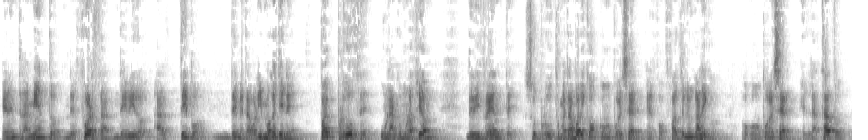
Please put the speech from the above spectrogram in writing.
el entrenamiento de fuerza, debido al tipo de metabolismo que tiene, pues produce una acumulación de diferentes subproductos metabólicos, como puede ser el fosfato inorgánico o como puede ser el lactato,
